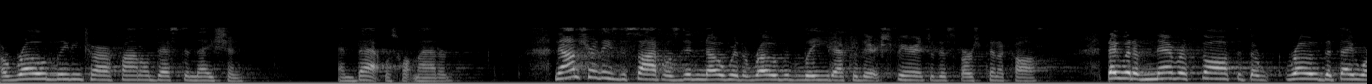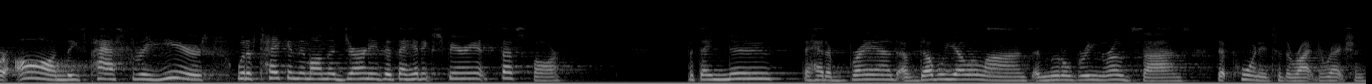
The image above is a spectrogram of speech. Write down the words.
A road leading to our final destination. And that was what mattered. Now I'm sure these disciples didn't know where the road would lead after their experience of this first Pentecost. They would have never thought that the road that they were on these past three years would have taken them on the journey that they had experienced thus far. But they knew they had a brand of double yellow lines and little green road signs that pointed to the right direction.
